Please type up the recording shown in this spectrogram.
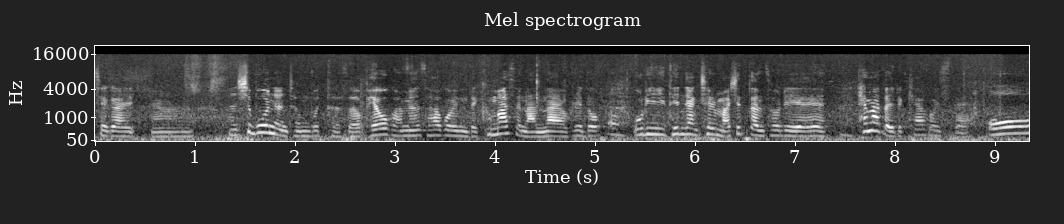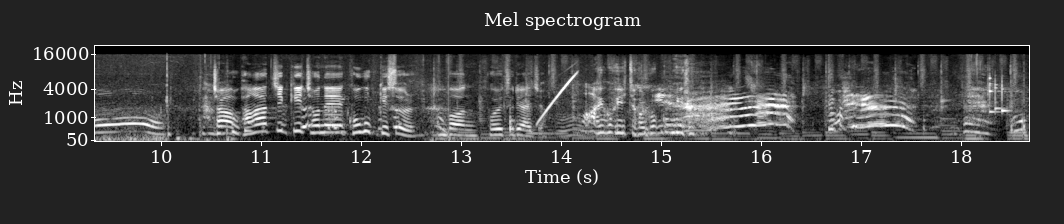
제가 음, 한 15년 전부터서 배워가면서 하고 있는데 그 맛은 안 나요. 그래도 우리 된장 제일 맛있다는 소리에 해마다 이렇게 하고 있어요. 오. 자, 방아 찍기 전에 고급 기술 한번 보여드려야죠. 아이고 이 저거 꾸미 로.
